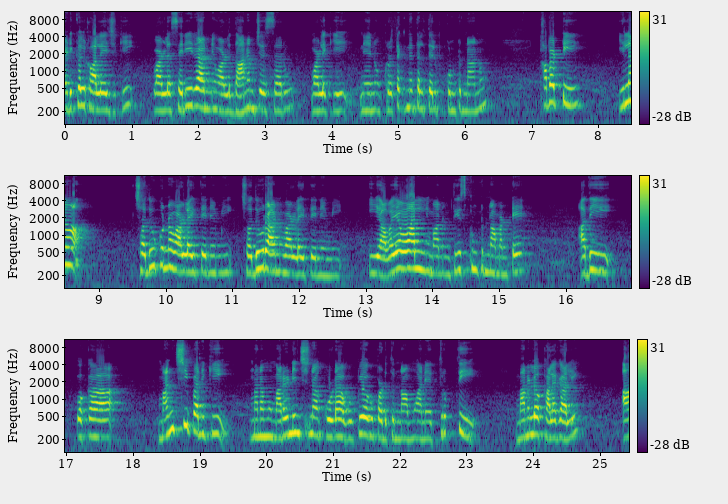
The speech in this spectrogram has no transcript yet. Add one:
మెడికల్ కాలేజీకి వాళ్ళ శరీరాన్ని వాళ్ళు దానం చేశారు. వాళ్ళకి నేను కృతజ్ఞతలు తెలుపుకుంటున్నాను. కాబట్టి ఇలా చదువుకున్న వాళ్ళైతేనేమి చదువు రాని వాళ్ళైతేనేమి ఈ అవయవాల్ని మనం తీసుకుంటున్నామంటే అది ఒక మంచి పనికి మనము మరణించినా కూడా ఉపయోగపడుతున్నాము అనే తృప్తి మనలో కలగాలి. ఆ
